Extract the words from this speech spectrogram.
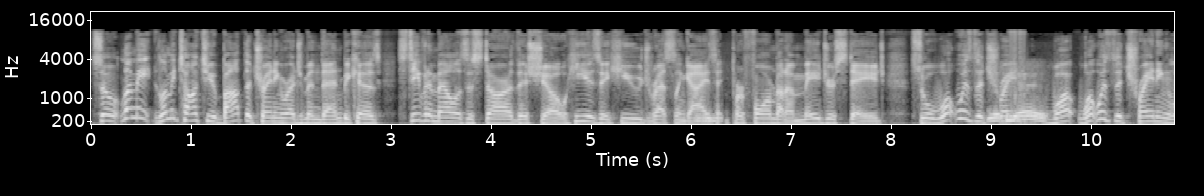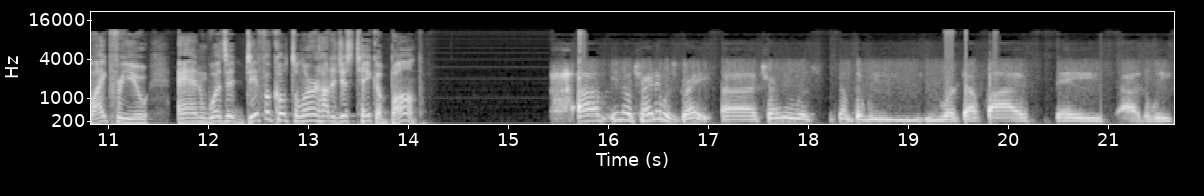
So let me let me talk to you about the training regimen then, because Stephen Amell is a star of this show. He is a huge wrestling guy. He's performed on a major stage. So what was the Yes, he train? What what was the training like for you? And was it difficult to learn how to just take a bump? Um, you know, training was great. Uh, training was something we, we worked out five days out of the week,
